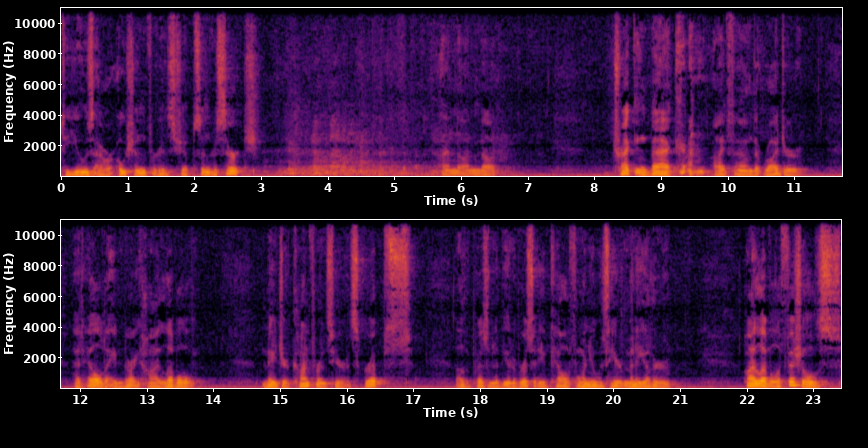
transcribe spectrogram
to use our ocean for his ships and research. and on uh, tracking back, I found that Roger had held a very high level major conference here at Scripps uh, the president of the University of California was here, many other high level officials,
